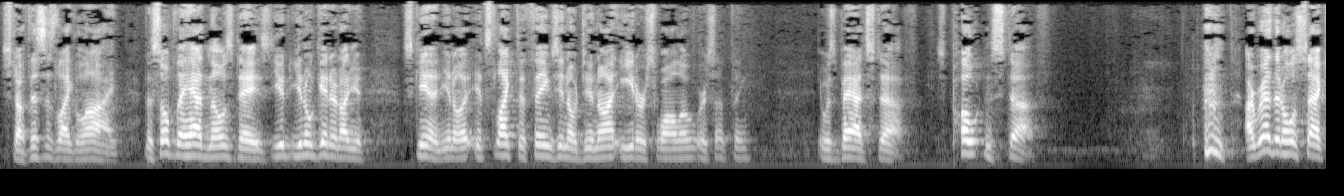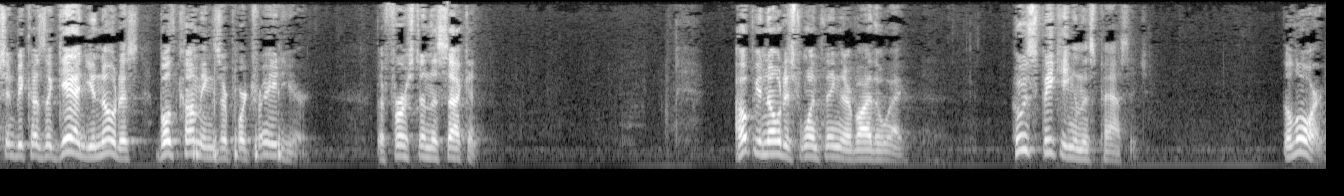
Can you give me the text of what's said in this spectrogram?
stuff. This is like lye. The soap they had in those days, you, you don't get it on your skin. You know, it's like the things, you know, do not eat or swallow or something. It was bad stuff. It's potent stuff. I read that whole section because, again, you notice both comings are portrayed here the first and the second. I hope you noticed one thing there, by the way. Who's speaking in this passage? The Lord.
